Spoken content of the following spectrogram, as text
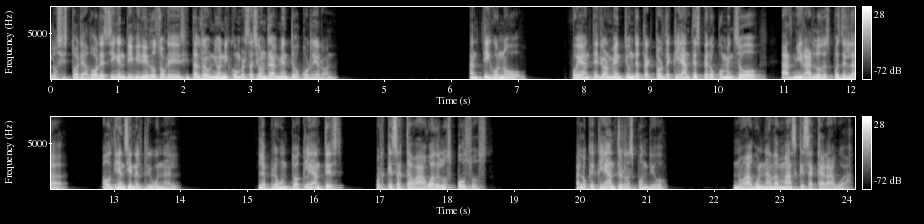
Los historiadores siguen divididos sobre si tal reunión y conversación realmente ocurrieron. Antígono fue anteriormente un detractor de Cleantes, pero comenzó a admirarlo después de la audiencia en el tribunal. Le preguntó a Cleantes por qué sacaba agua de los pozos. A lo que Cleantes respondió, no hago nada más que sacar agua.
